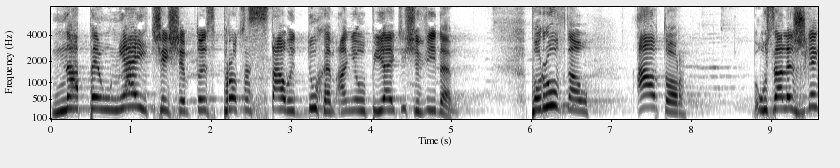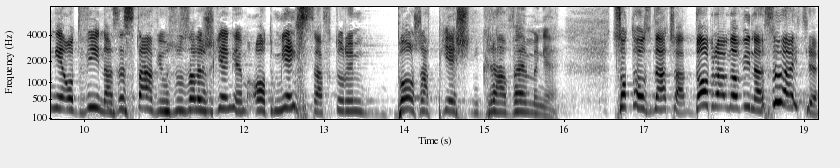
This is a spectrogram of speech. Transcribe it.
napełniajcie się. To jest proces stały duchem, a nie upijajcie się winem. Porównał autor uzależnienie od wina, zestawił z uzależnieniem od miejsca, w którym Boża pieśń gra we mnie. Co to oznacza? Dobra nowina, słuchajcie.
